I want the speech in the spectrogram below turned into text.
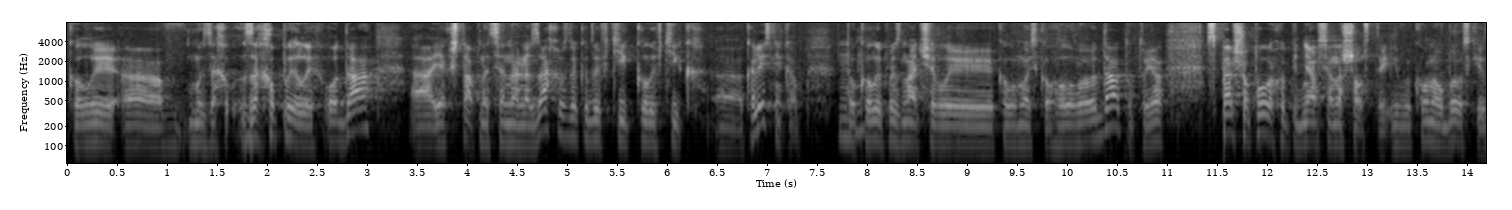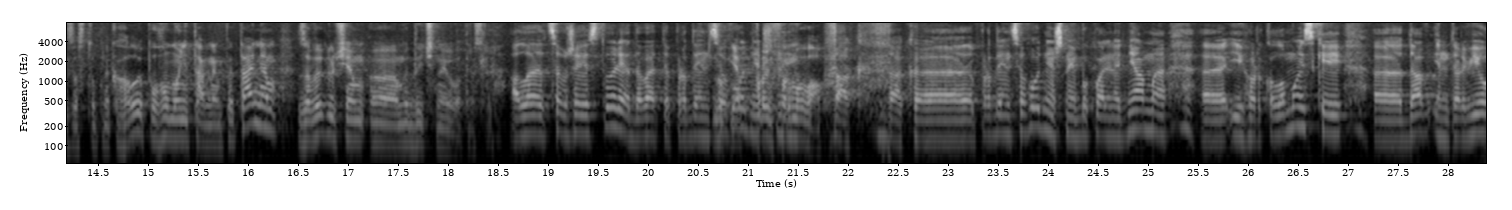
коли е, ми зах- захопили ОДА як штаб національного захисту, коли втік, коли втік е, Колєсніков, то коли призначили Коломойського головою ОДА, тобто я з першого поверху піднявся на шостий і виконував обов'язки заступника голови по гуманітарним питанням за виключенням е, медичної отраслі. Але це вже історія. Давайте про день Ну, я проінформував. Так, так. е, Про день сьогоднішній. Буквально днями Ігор Коломойський дав інтерв'ю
